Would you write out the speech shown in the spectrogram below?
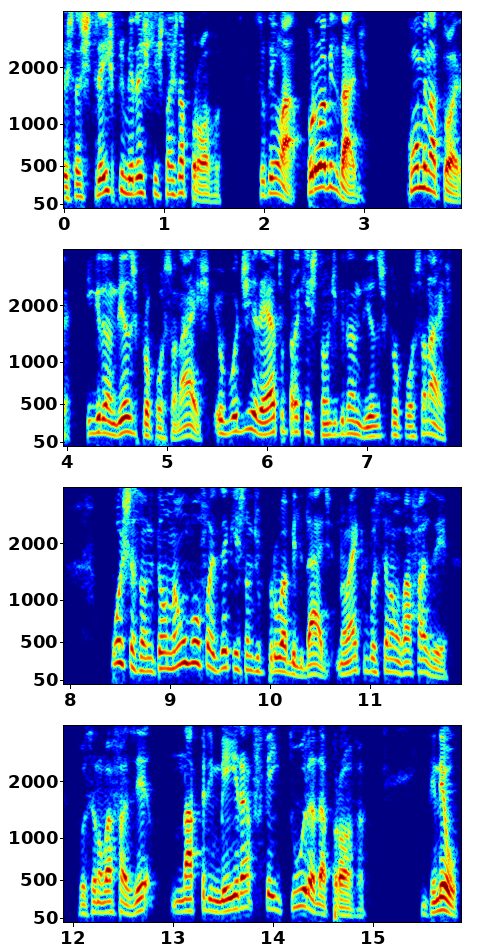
essas três primeiras questões da prova, se eu tenho lá probabilidade, combinatória e grandezas proporcionais, eu vou direto para a questão de grandezas proporcionais. Poxa, Sandro, então não vou fazer questão de probabilidade. Não é que você não vai fazer. Você não vai fazer na primeira feitura da prova. Entendeu?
